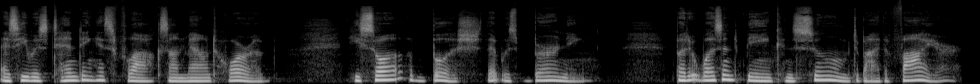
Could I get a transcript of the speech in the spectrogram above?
as he was tending his flocks on Mount Horeb, he saw a bush that was burning, but it wasn't being consumed by the fire.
